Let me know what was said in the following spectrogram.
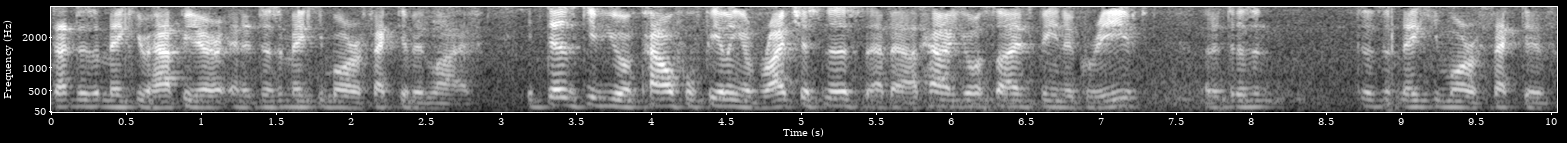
that doesn't make you happier and it doesn't make you more effective in life. It does give you a powerful feeling of righteousness about how your side's been aggrieved, but it doesn't doesn't make you more effective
